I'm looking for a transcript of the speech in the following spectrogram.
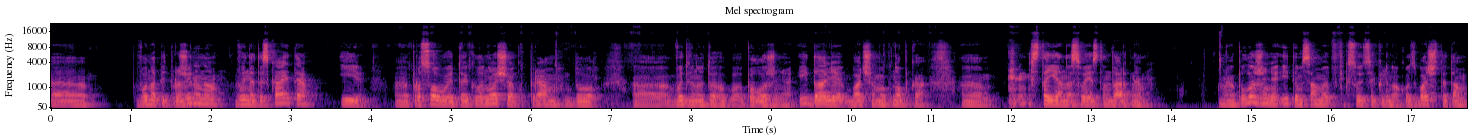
Е, Вона підпружинена, ви натискаєте і е, просовуєте клиночок прямо до е, видвинутого положення. І далі бачимо, кнопка е, стає на своє стандартне е, положення, і тим самим фіксується клинок. Ось бачите, там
